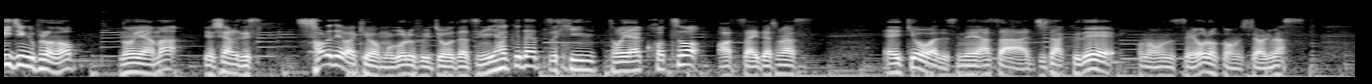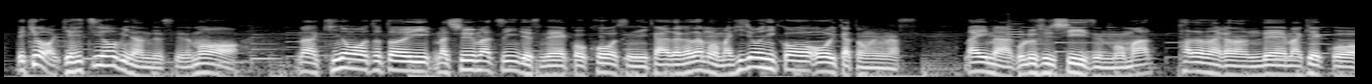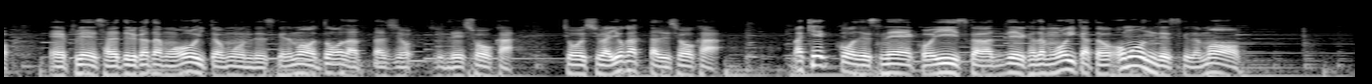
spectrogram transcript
ティーチングプロの野山義晴です。それでは今日もゴルフ上達に役立つヒントやコツをお伝えいたします。えー、今日はですね、朝自宅でこの音声を録音しております。で、今日は月曜日なんですけども、まあ、昨日、おととい、まあ、週末にですね、こう、コースに行かれた方も、まあ、非常にこう、多いかと思います。まあ、今、ゴルフシーズンも真っ只中なんで、まあ、結構、え、プレイされてる方も多いと思うんですけども、どうだったでしょうか？調子は良かったでしょうか？まあ、結構ですね、こう、いいスコアが出ている方も多いかと思うんですけども、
